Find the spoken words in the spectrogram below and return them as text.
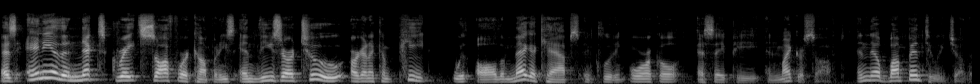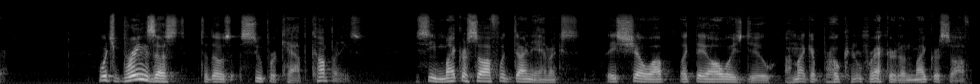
As any of the next great software companies, and these are two, are going to compete with all the mega caps, including Oracle, SAP, and Microsoft, and they'll bump into each other. Which brings us to those super cap companies. You see Microsoft with Dynamics, they show up like they always do. I'm like a broken record on Microsoft.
